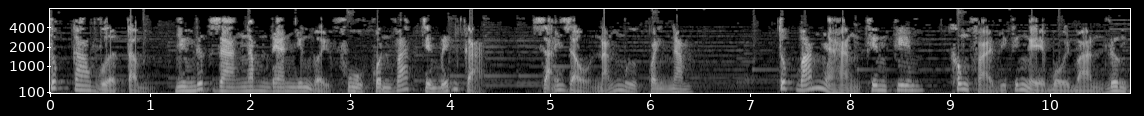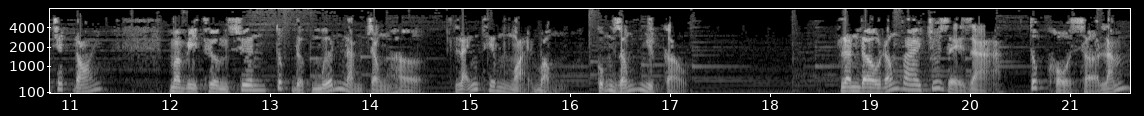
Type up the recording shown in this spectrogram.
Túc cao vừa tầm, nhưng nước da ngăm đen như người phu khuân vác trên bến cảng, dãi dầu nắng mưa quanh năm. Túc bán nhà hàng thiên kim không phải vì cái nghề bồi bàn lương chết đói, mà vì thường xuyên Túc được mướn làm chồng hờ, lãnh thêm ngoại bổng, cũng giống như cậu. Lần đầu đóng vai chú rể giả, Túc khổ sở lắm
